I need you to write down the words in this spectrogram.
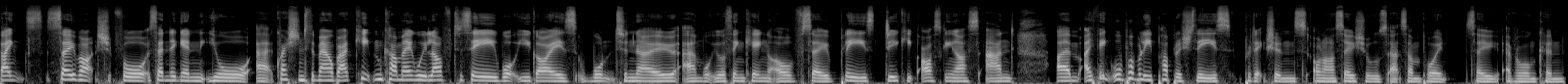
thanks so much for sending in your uh, questions to the mailbag. Keep them coming. We love to see what you guys want to know and what you're thinking of. So please do keep asking us. And um, I think we'll probably publish these predictions on our socials at some point so everyone can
